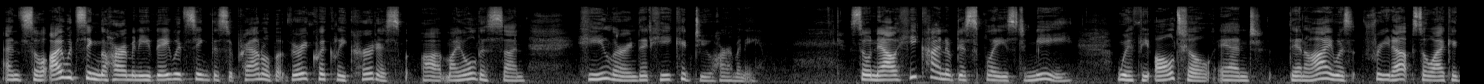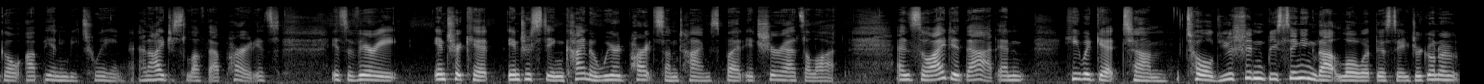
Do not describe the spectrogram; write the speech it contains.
And so I would sing the harmony, they would sing the soprano, but very quickly, Curtis, uh, my oldest son, he learned that he could do harmony. So now he kind of displays to me with the alto, and then I was freed up so I could go up in between. And I just love that part. It's it's a very intricate, interesting, kind of weird part sometimes, but it sure adds a lot. And so I did that. And he would get um, told, You shouldn't be singing that low at this age. You're going to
